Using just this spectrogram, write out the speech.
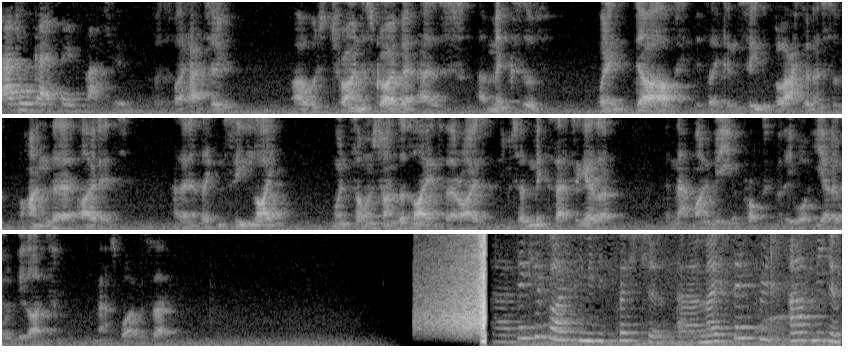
that I don't get to in the classroom. If I had to, I would try and describe it as a mix of when it's dark, if they can see the blackness of behind their eyelids, and then if they can see light when someone shines a light into their eyes, and you were to mix that together, then that might be approximately what yellow would be like. That's what I would say. Uh, thank you for asking me this question. Uh, my favorite art medium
